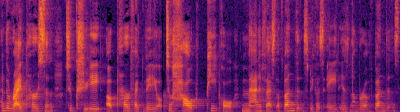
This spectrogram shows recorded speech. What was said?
and the right person to create a perfect video to help people manifest abundance because 8 is number of abundance.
